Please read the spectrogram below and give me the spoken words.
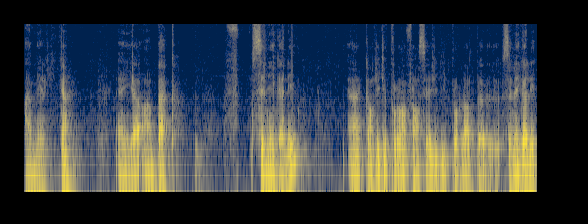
américain. il y a un bac sénégalais. Hein, quand je dis programme français, je dis programme euh, sénégalais.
